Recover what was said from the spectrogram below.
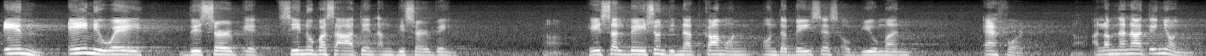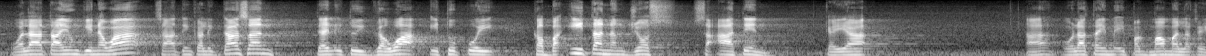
in any way deserve it. Sino ba sa atin ang deserving? Uh, his salvation did not come on, on the basis of human effort. Alam na natin yon. Wala tayong ginawa sa ating kaligtasan dahil ito'y gawa, ito po'y kabaitan ng Diyos sa atin. Kaya ah, wala tayong maipagmamalaki.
